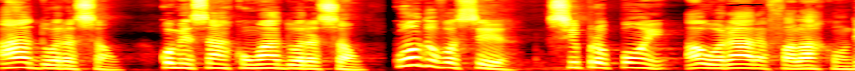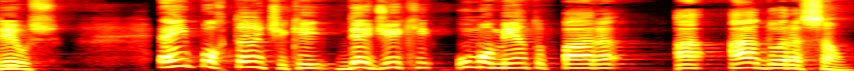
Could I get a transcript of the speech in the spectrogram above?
adoração. Começar com adoração. Quando você se propõe a orar, a falar com Deus, é importante que dedique um momento para a adoração.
